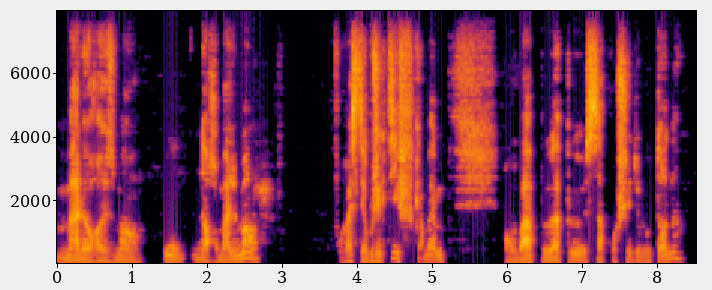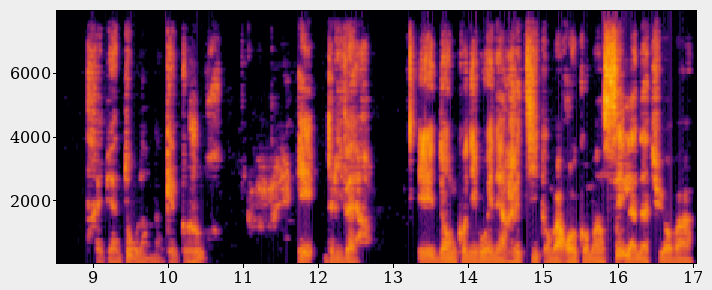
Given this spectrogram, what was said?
malheureusement ou normalement, faut rester objectif quand même, on va peu à peu s'approcher de l'automne, très bientôt là, dans quelques jours, et de l'hiver. Et donc au niveau énergétique, on va recommencer, la nature va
